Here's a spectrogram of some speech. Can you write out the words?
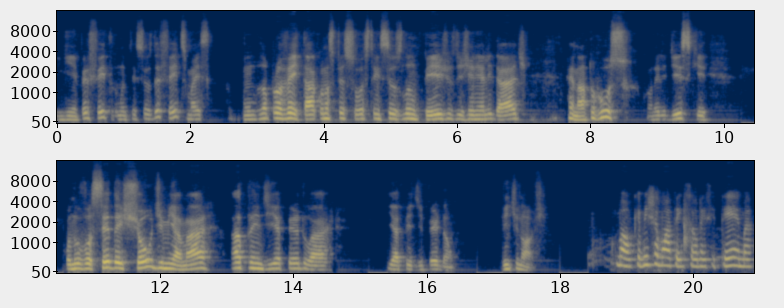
ninguém é perfeito, todo mundo tem seus defeitos, mas vamos aproveitar quando as pessoas têm seus lampejos de genialidade. Renato Russo, quando ele diz que quando você deixou de me amar, aprendi a perdoar e a pedir perdão. 29. Bom, o que me chamou a atenção nesse tema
